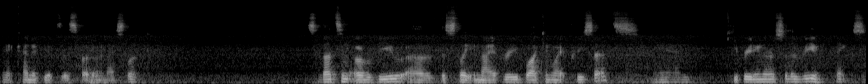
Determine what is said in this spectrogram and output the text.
and it kind of gives this photo a nice look. So that's an overview of the Slate and Ivory black and white presets, and keep reading the rest of the review. Thanks.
